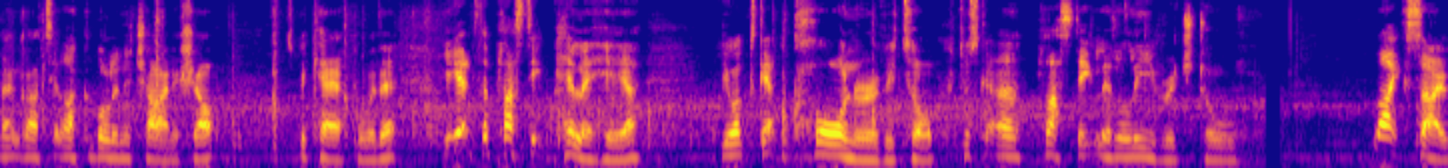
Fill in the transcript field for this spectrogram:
Don't go at it like a bull in a china shop. Just be careful with it. You get to the plastic pillar here, you want to get the corner of it up. Just get a plastic little leverage tool. Like so.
